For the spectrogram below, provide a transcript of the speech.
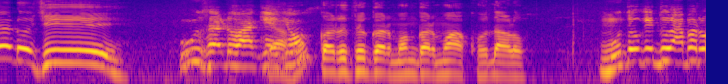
એ ડોશી! હું સડો આ કે જો કરું છું ઘરમાં ઘરમાં આખો દાડો. હું તો કીધું આપણે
